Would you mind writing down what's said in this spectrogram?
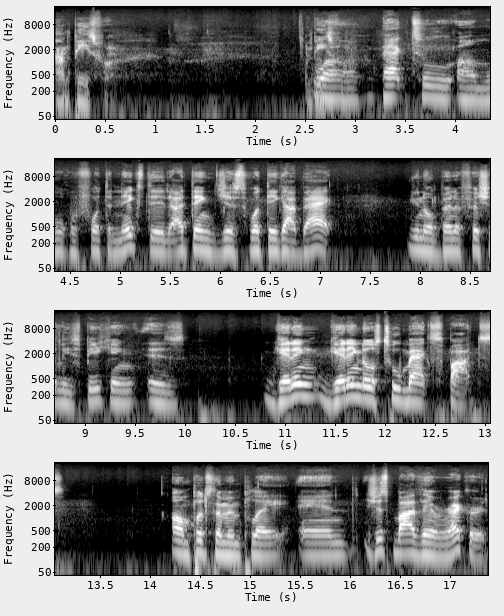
I'm peaceful. I'm peaceful. Well, back to um what the Knicks did. I think just what they got back, you know, beneficially speaking, is getting getting those two max spots. Um, puts them in play, and just by their record,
